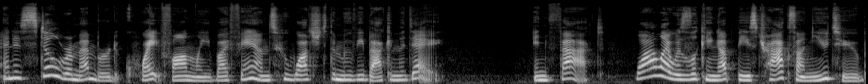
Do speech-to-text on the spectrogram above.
and is still remembered quite fondly by fans who watched the movie back in the day. In fact, while I was looking up these tracks on YouTube,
